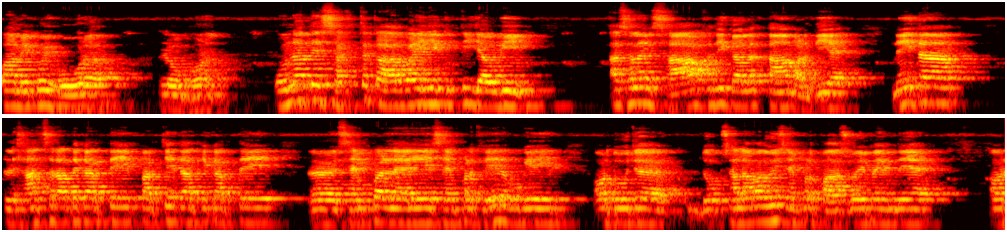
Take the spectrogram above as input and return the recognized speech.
ਭਾਵੇਂ ਕੋਈ ਹੋਰ ਲੋਕ ਹੋਣ ਉਹਨਾਂ ਤੇ ਸਖਤ ਕਾਰਵਾਈ ਜੇ ਕੀਤੀ ਜਾਊਗੀ ਅਸਲ ਇਨਸਾਫ ਦੀ ਗੱਲ ਤਾਂ ਬਣਦੀ ਹੈ। ਨਹੀਂ ਤਾਂ ਲਾਇਸੈਂਸ ਰੱਦ ਕਰਤੇ ਪਰਚੇ ਦਰਜ ਕਰਤੇ ਸੈਂਪਲ ਲੈ ਲਏ ਸੈਂਪਲ ਫੇਰ ਹੋ ਗਏ ਔਰ ਦੋ ਚ ਦੋ ਕੁ ਸਾਲਾਂ ਬਾਅਦ ਉਹੀ ਸੈਂਪਲ ਪਾਸ ਹੋਏ ਪਏ ਹੁੰਦੇ ਆ। ਔਰ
